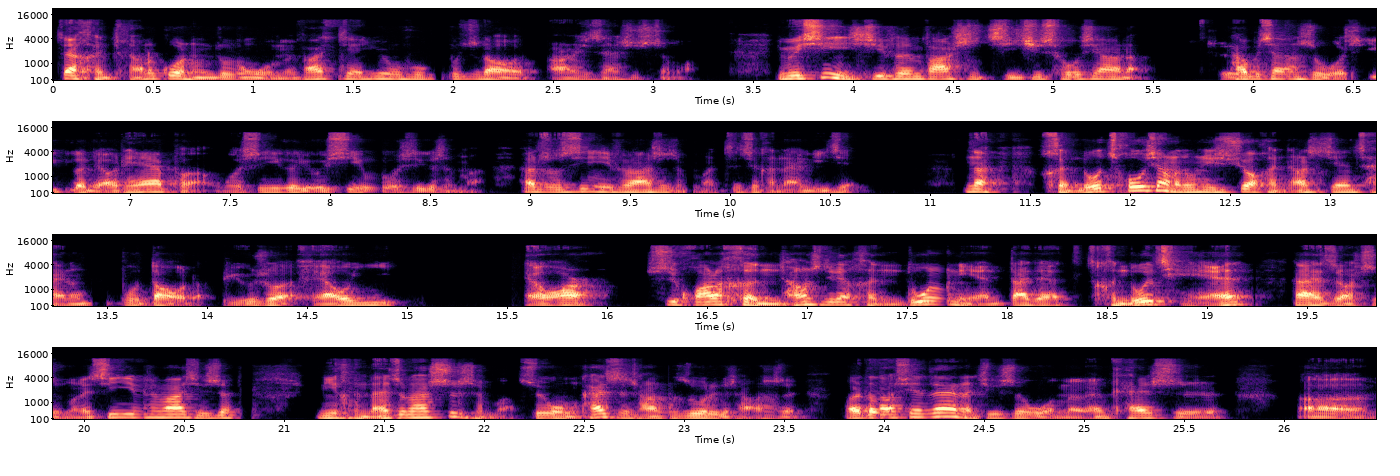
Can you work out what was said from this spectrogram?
在很长的过程中，我们发现用户不知道 R 三是什么，因为信息分发是极其抽象的，它不像是我是一个聊天 App，我是一个游戏，我是一个什么，它说信息分发是什么，这是很难理解。那很多抽象的东西需要很长时间才能布到的，比如说 L 一、L 二。是花了很长时间、很多年，大家很多钱，大家知道是什么？信息分发其实你很难知道它是什么，所以我们开始尝试做这个尝试。而到现在呢，其实我们开始呃，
